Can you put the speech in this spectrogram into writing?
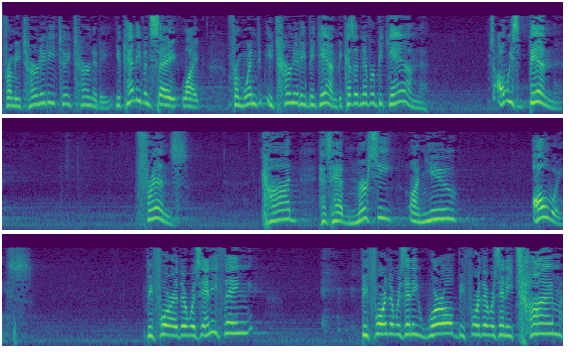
from eternity to eternity. You can't even say, like, from when eternity began, because it never began. It's always been. Friends, God has had mercy on you always. Before there was anything, before there was any world, before there was any time,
